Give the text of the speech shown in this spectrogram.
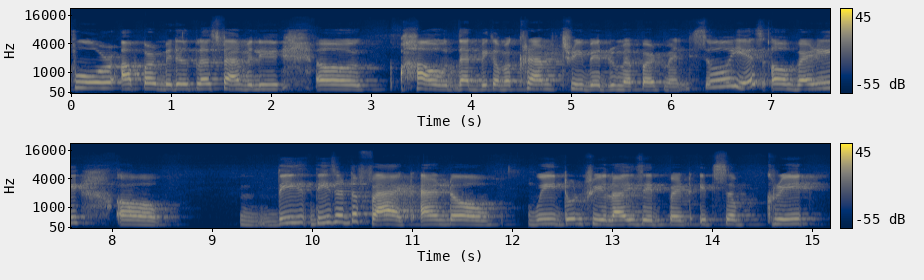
poor upper middle class family uh, how that become a cramped three bedroom apartment. So yes a very uh, these these are the fact and uh, we don't realize it but it's a great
